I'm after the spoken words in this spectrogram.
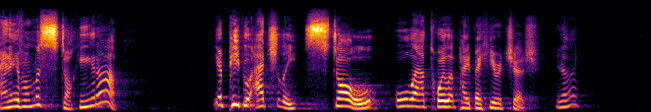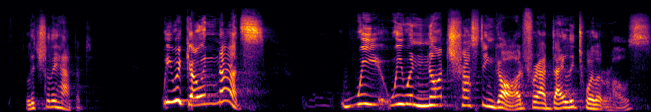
And everyone was stocking it up. You know, people actually stole all our toilet paper here at church. You know that? Literally happened. We were going nuts. We, we were not trusting God for our daily toilet rolls.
